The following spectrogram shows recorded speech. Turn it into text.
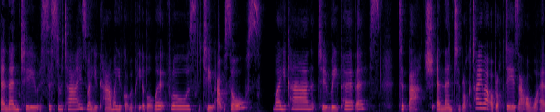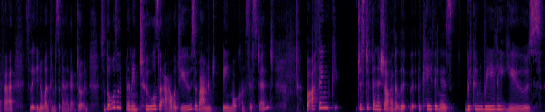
And then to systematize where you can, where you've got repeatable workflows, to outsource where you can, to repurpose, to batch and then to block time out or block days out or whatever so that you know when things are going to get done. So those are the main tools that I would use around being more consistent. But I think just to finish off, I think the, the key thing is we can really use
